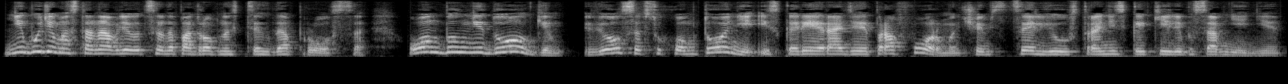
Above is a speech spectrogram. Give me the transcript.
Не будем останавливаться на подробностях допроса. Он был недолгим, велся в сухом тоне и скорее ради проформы, чем с целью устранить какие-либо сомнения.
